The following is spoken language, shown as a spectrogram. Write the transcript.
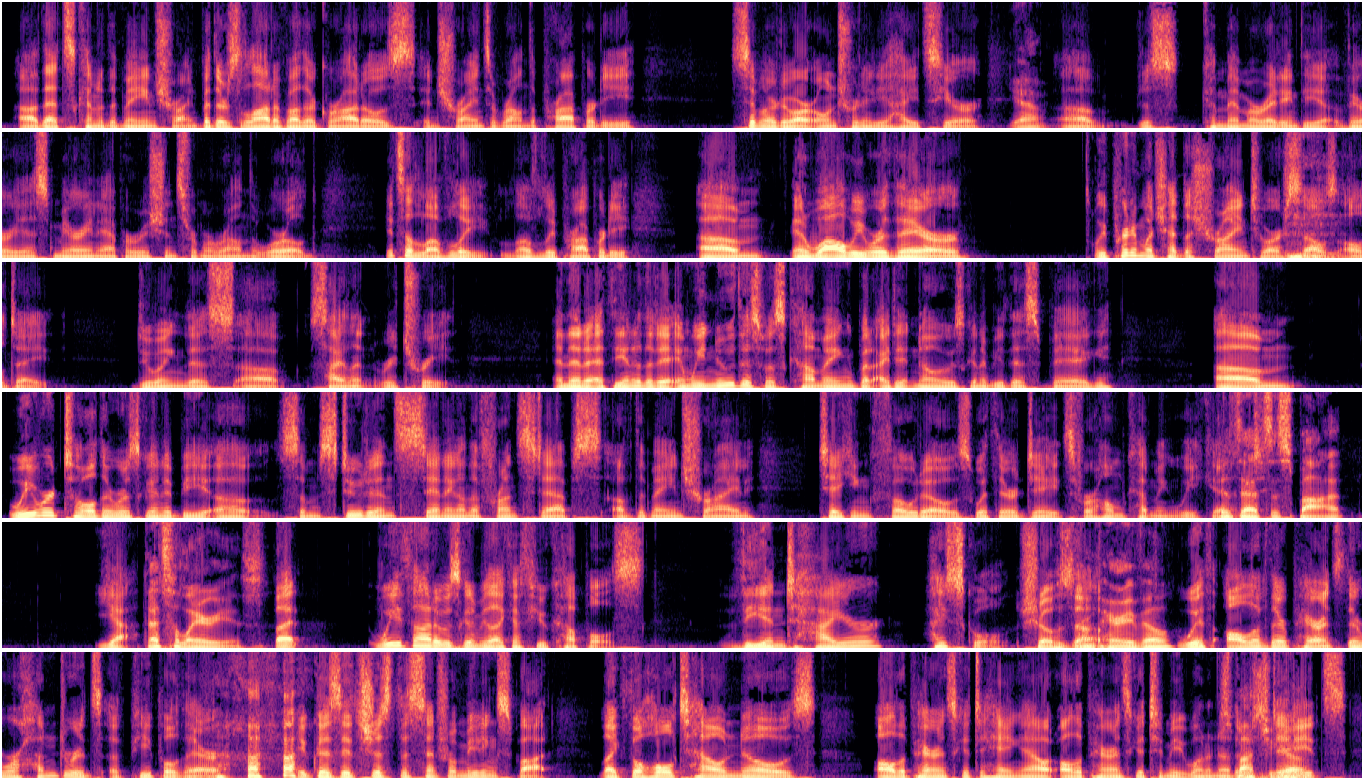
Uh, that's kind of the main shrine, but there's a lot of other grottos and shrines around the property, similar to our own Trinity Heights here. Yeah. uh, just commemorating the various Marian apparitions from around the world. It's a lovely, lovely property. Um, and while we were there, we pretty much had the shrine to ourselves all day, doing this uh, silent retreat. And then at the end of the day, and we knew this was coming, but I didn't know it was going to be this big. Um, we were told there was going to be uh, some students standing on the front steps of the main shrine taking photos with their dates for homecoming weekend. Because that's the spot. yeah, That's hilarious. but we thought it was going to be like a few couples. The entire high school shows From up Perryville? with all of their parents. There were hundreds of people there because it's just the central meeting spot. Like the whole town knows all the parents get to hang out, all the parents get to meet one another's Spot you go. dates.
